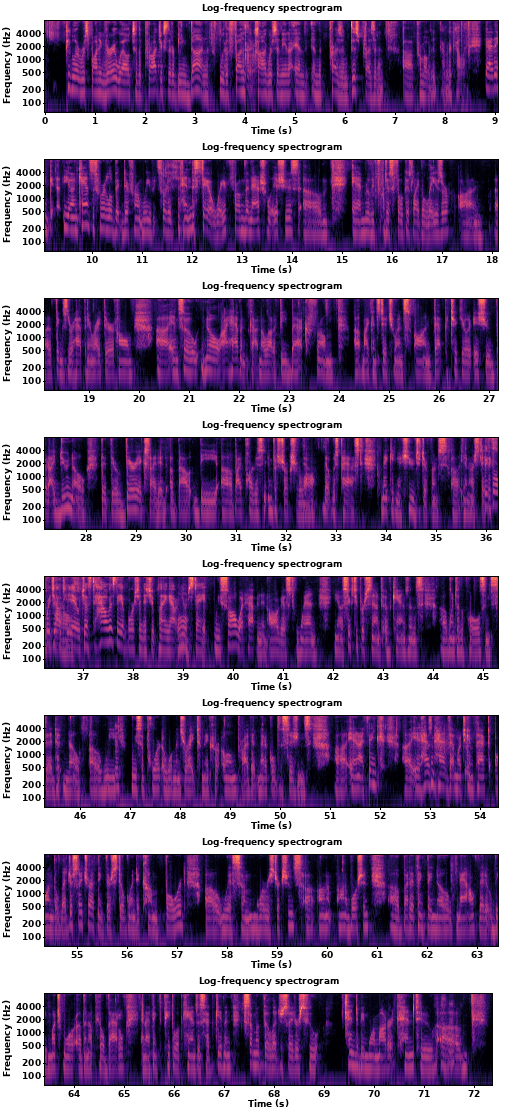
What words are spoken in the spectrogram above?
people are responding very well to the projects that are being done with the funds that Congress and the and and the president, this president, uh, promoted. Governor Kelly. Yeah, I think, you know, in Kansas, we're a little bit different. We sort of tend to stay away from the national issues um, and really just focus like a laser on uh, things that are happening right there at home. Uh, and so, no, I haven't gotten a lot of feedback from uh, my constituents on that particular issue. But I do know that they're very excited about the uh, bipartisan infrastructure law that was passed, making a huge difference uh, in our state. Before we jump to you, just how is the abortion issue playing out in your state? we saw what happened in August when, you know, 60% of Kansans uh, went to the polls and said, no, uh, we, we support a woman's right to make her own private medical decisions. Uh, and I think uh, it hasn't had that much impact on the legislature. I think they're still going to come forward uh, with some more restrictions uh, on, on abortion. Uh, but I think they know now that it will be much more of an uphill battle. And I think the people of Kansas have given some of the legislators who tend to be more moderate, tend to um,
